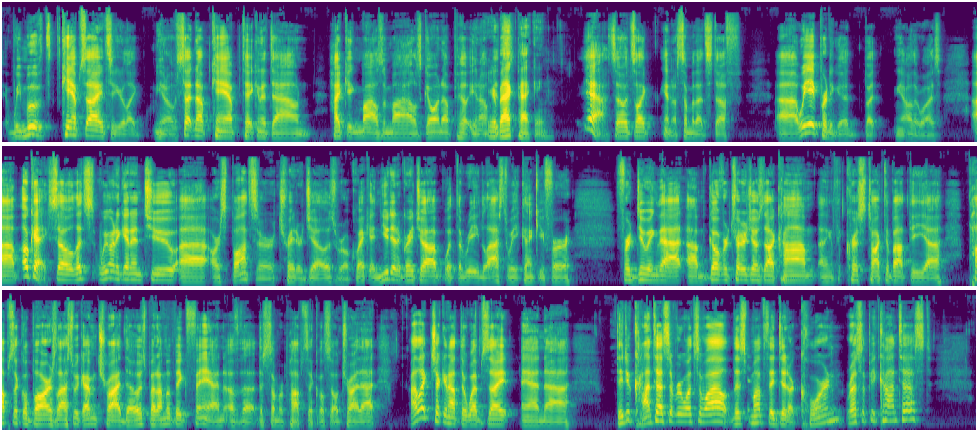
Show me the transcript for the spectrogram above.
we moved campsite, so you're like you know setting up camp, taking it down, hiking miles and miles, going uphill. You know, You're backpacking. Yeah, so it's like you know some of that stuff. Uh, we ate pretty good, but you know otherwise. Um, okay, so let's we want to get into uh, our sponsor, Trader Joe's, real quick. And you did a great job with the read last week. Thank you for for doing that. Um, go over to TraderJoe's.com. I think Chris talked about the uh, popsicle bars last week. I haven't tried those, but I'm a big fan of the the summer popsicle, so I'll try that. I like checking out their website and. Uh, they do contests every once in a while. This month they did a corn recipe contest.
